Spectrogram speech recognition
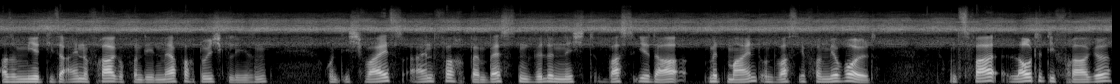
also mir diese eine Frage von denen mehrfach durchgelesen und ich weiß einfach beim besten Willen nicht, was ihr da mit meint und was ihr von mir wollt. Und zwar lautet die Frage,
